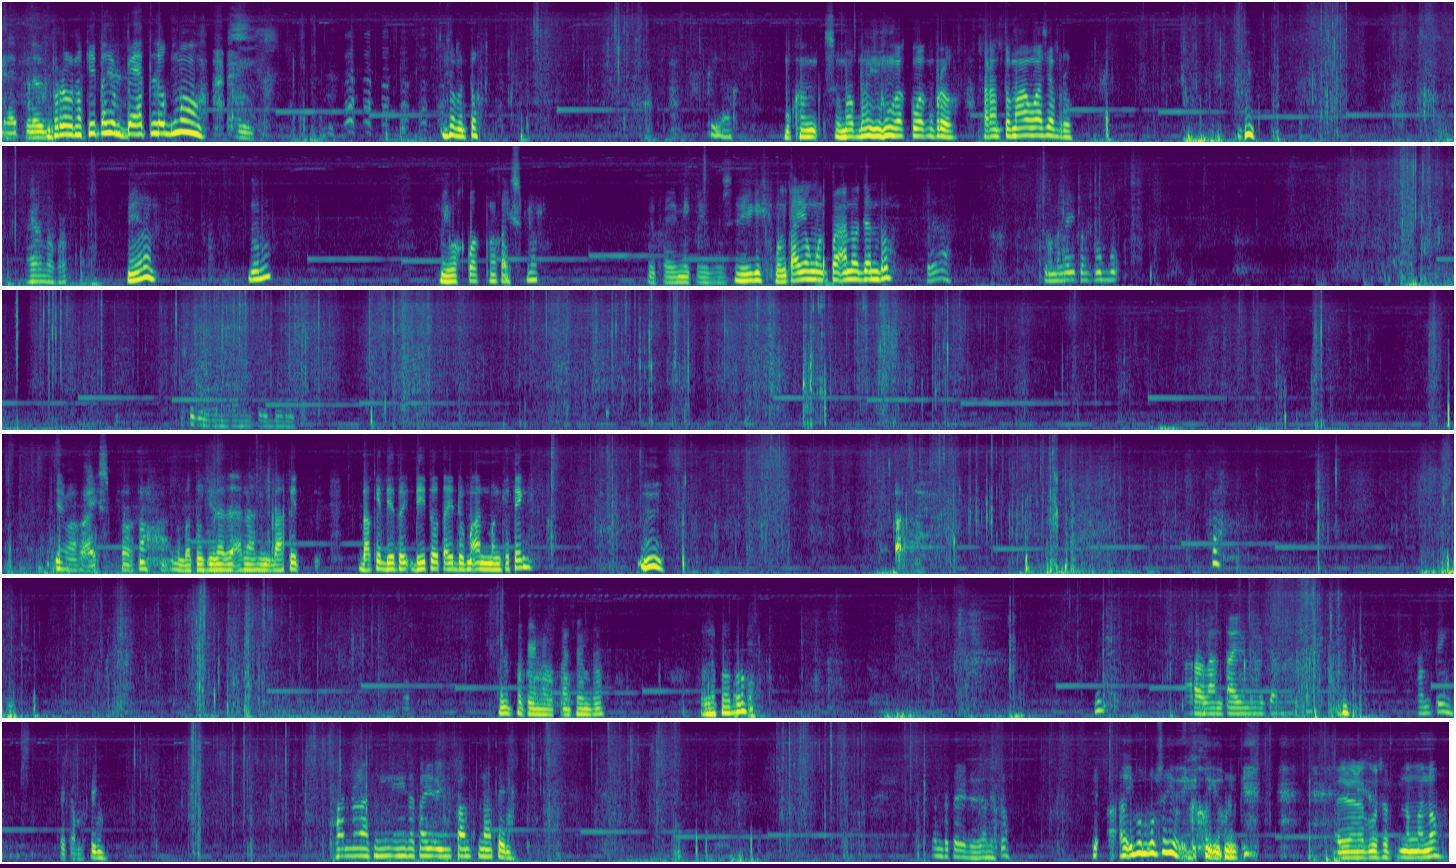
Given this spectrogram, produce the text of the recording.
Bet love. Bro, nakita yung betlog mo. Ano man to? Yeah. Mukhang sumabay yung wakwak bro. Parang tumawa siya bro. Mayroon ba bro? Meron. Doon oh. May wakwak mga ka-explore. May tahimik kayo bro. Sige, huwag tayong magpaano dyan bro. Tara. Tumalay itong kubo. Yan mga ka-explore no. Ano ba itong dinadaanan? Bakit? Bakit dito, dito tayo dumaan mangkiting? Hmm. Ano pa kayo nakapansin bro? Wala pa bro. Para lang tayong nag camping. Sa camping. Paano natin iita tayo yung camp natin? Saan ba tayo doon ito? Ah, iwan ko sa'yo. Ikaw yun. Ayaw nag-usap ng ano?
